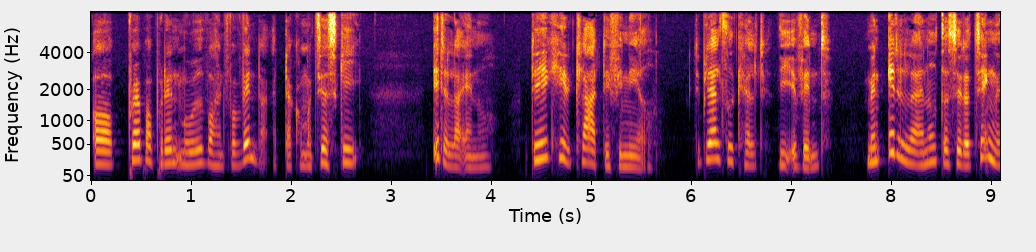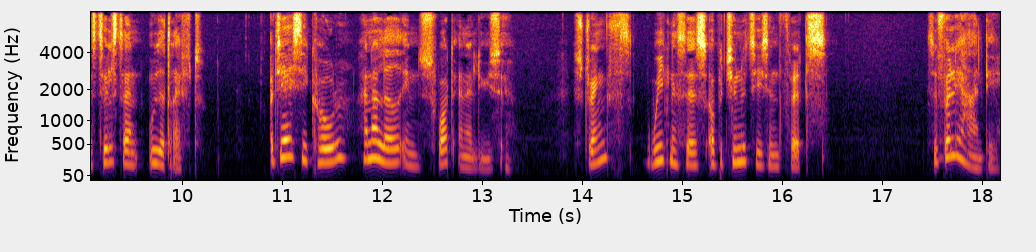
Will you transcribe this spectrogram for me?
og prepper på den måde, hvor han forventer, at der kommer til at ske et eller andet. Det er ikke helt klart defineret. Det bliver altid kaldt the event, men et eller andet, der sætter tingenes tilstand ud af drift. Og J.C. Cole, han har lavet en SWOT-analyse. Strengths, Weaknesses, Opportunities and Threats. Selvfølgelig har han det.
